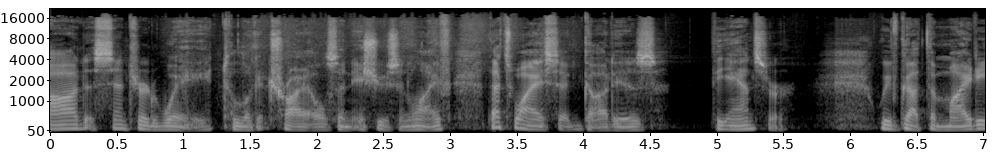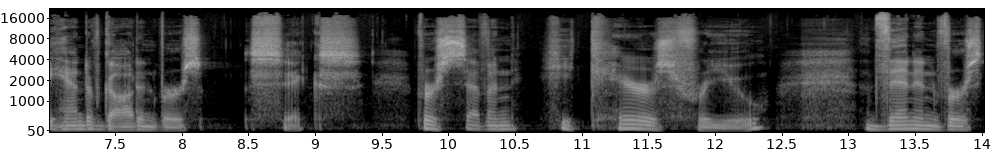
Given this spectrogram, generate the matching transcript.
God centered way to look at trials and issues in life. That's why I said God is the answer. We've got the mighty hand of God in verse 6. Verse 7, He cares for you. Then in verse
